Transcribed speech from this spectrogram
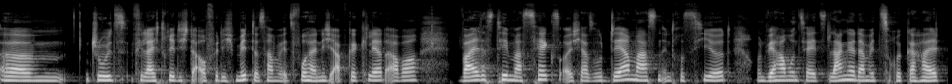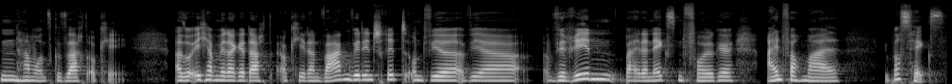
Ähm, Jules, vielleicht rede ich da auch für dich mit. Das haben wir jetzt vorher nicht abgeklärt, aber weil das Thema Sex euch ja so dermaßen interessiert und wir haben uns ja jetzt lange damit zurückgehalten, haben wir uns gesagt, okay. Also ich habe mir da gedacht, okay, dann wagen wir den Schritt und wir, wir, wir reden bei der nächsten Folge einfach mal über Sex.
